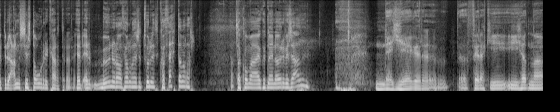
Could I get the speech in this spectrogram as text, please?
þetta eru ansi stóri karakterar, er, er munur á þjálfa þessi tvölið, hvað þetta var þar? Þetta koma einhvern veginn öðruvísi aðeins Nei, ég er uh, fer ekki í, í hérna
